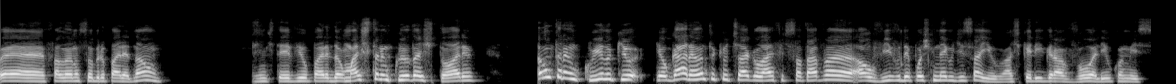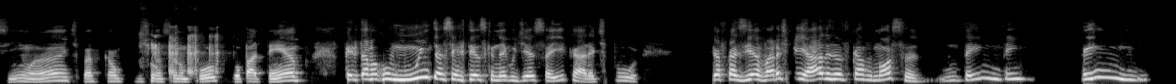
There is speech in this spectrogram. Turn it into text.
é, falando sobre o paredão. A gente teve o paredão mais tranquilo da história. Tão tranquilo que eu, que eu garanto que o Thiago Leifert só tava ao vivo depois que o Nego Di saiu. Acho que ele gravou ali o comecinho antes, para ficar descansando um pouco, poupar tempo. Porque ele tava com muita certeza que o Nego Di ia sair, cara. Tipo, já fazia várias piadas, eu ficava, nossa, não tem, não tem, tem,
